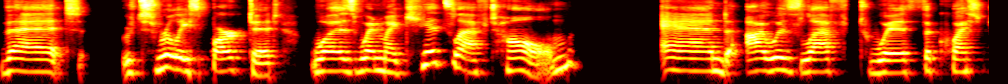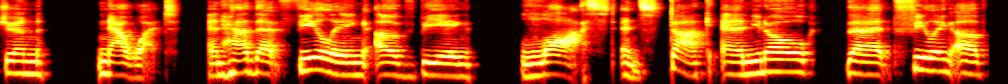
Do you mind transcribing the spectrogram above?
that really sparked it was when my kids left home and I was left with the question, now what? And had that feeling of being lost and stuck. And, you know, that feeling of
